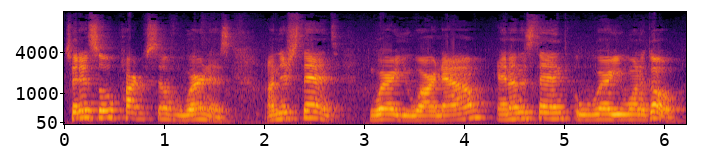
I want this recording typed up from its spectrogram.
So that's all part of self-awareness. Understand where you are now and understand where you want to go.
